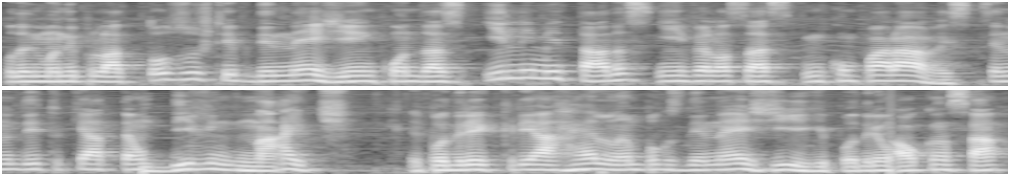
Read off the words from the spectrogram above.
podendo manipular todos os tipos de energia em quantidades ilimitadas e em velocidades incomparáveis, sendo dito que até um Divine Knight ele poderia criar relâmpagos de energia que poderiam alcançar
